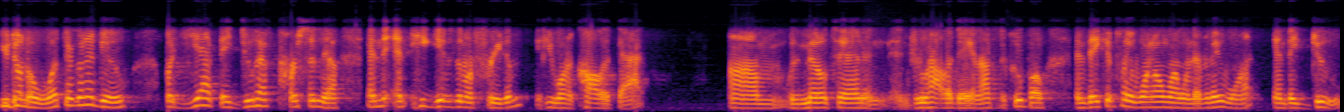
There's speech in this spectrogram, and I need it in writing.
You don't know what they're going to do, but yet they do have personnel, and and he gives them a freedom, if you want to call it that, um, with Middleton and, and Jrue Holiday and Antetokounmpo, and they can play one on one whenever they want, and they do.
